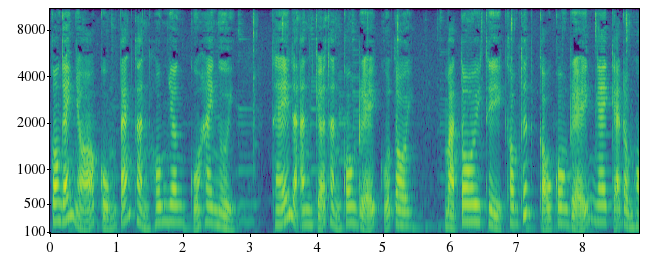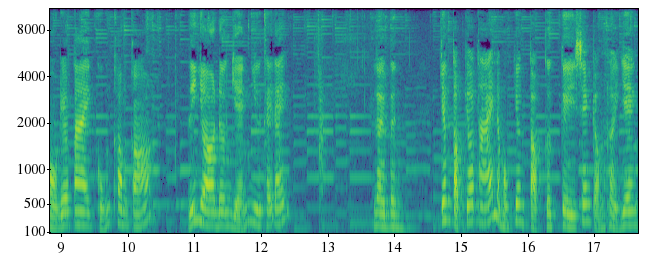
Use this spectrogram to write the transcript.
Con gái nhỏ cũng tán thành hôn nhân của hai người. Thế là anh trở thành con rể của tôi. Mà tôi thì không thích cậu con rể, ngay cả đồng hồ đeo tay cũng không có lý do đơn giản như thế đấy. Lời bình, dân tộc do thái là một dân tộc cực kỳ xem trọng thời gian.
